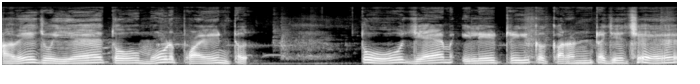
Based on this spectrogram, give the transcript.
હવે જોઈએ તો મૂળ પોઈન્ટ તો જેમ ઇલેક્ટ્રિક કરંટ જે છે,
